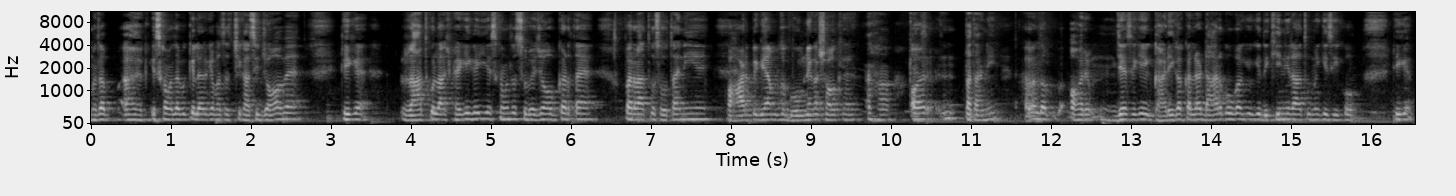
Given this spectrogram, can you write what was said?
मतलब इसका मतलब किलर के पास अच्छी खासी जॉब है। ठीक है रात को लाश फेंकी गई है इसका मतलब सुबह जॉब करता है पर रात को सोता नहीं है। पहाड़ पे गया मतलब घूमने का शौक है? हाँ और पता नहीं मतलब और जैसे कि गाड़ी का कलर डार्क होगा क्योंकि दिखी ही नहीं रहा तुम्हें किसी को ठीक है?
